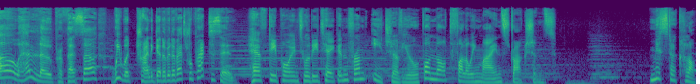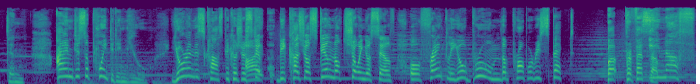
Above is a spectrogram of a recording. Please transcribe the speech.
Oh, hello, Professor. We were trying to get a bit of extra practice in. Hefty points will be taken from each of you for not following my instructions. Mr. Clopton, I'm disappointed in you. You're in this class because you're still I- because you're still not showing yourself, or frankly, your broom the proper respect. But, Professor... Enough.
